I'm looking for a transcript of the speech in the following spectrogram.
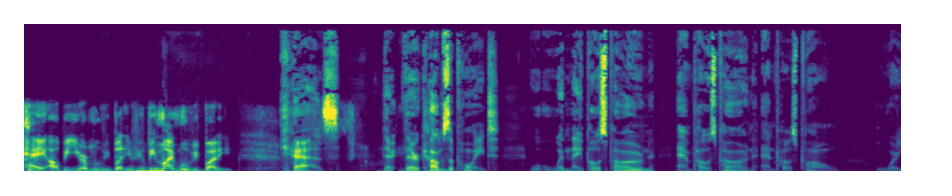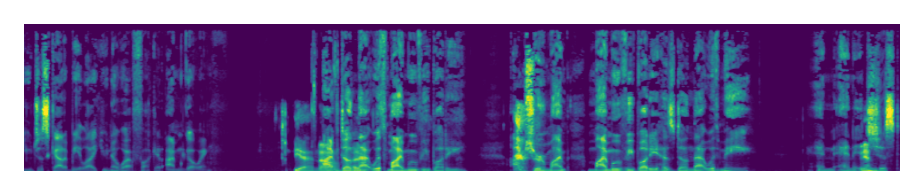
Hey, I'll be your movie buddy if you be my movie buddy. Kaz, there there comes a point w- when they postpone and postpone and postpone where you just got to be like, you know what, fuck it, I'm going. Yeah, no, I've done I- that with my movie buddy. I'm sure my my movie buddy has done that with me. And and it's Yeah. just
